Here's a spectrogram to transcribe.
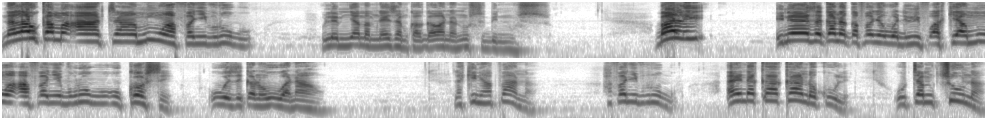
Na lau kama ataamua afanyi vurugu yule mnyama mnaweza mkagawana nusu binusu, bali inawezekana akafanya uadilifu akiamua afanye vurugu ukose uwezekano huu anao. Lakini hapana hafanyi vurugu. Aenda kaa kando kule utamchuna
